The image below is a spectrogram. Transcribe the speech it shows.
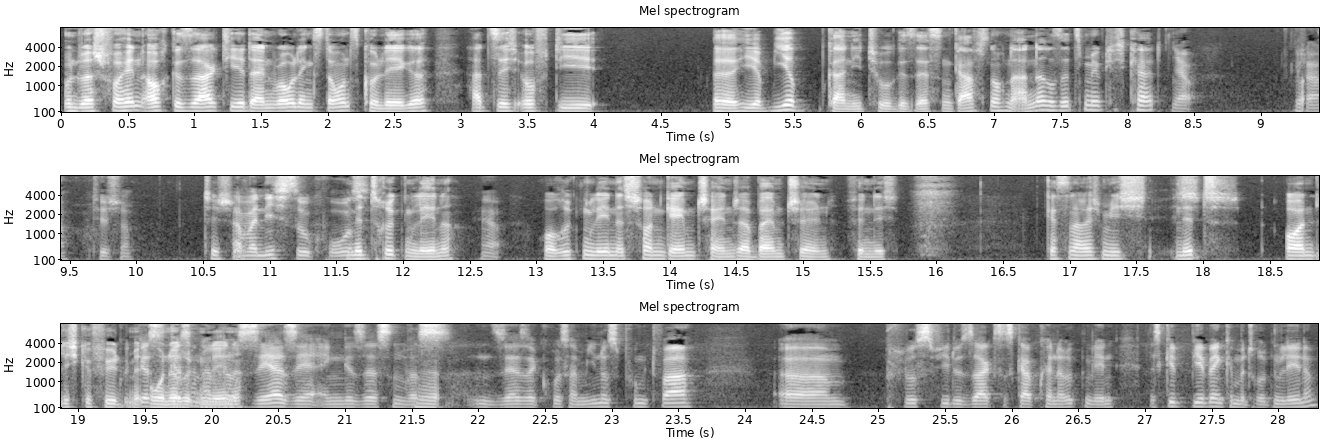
Und du hast vorhin auch gesagt, hier dein Rolling Stones Kollege hat sich auf die äh, hier Biergarnitur gesessen. Gab es noch eine andere Sitzmöglichkeit? Klar, Tische. Tische. Aber nicht so groß. Mit Rückenlehne. Ja. Oh, Rückenlehne ist schon ein Gamechanger beim Chillen, finde ich. Gestern habe ich mich Ich- nicht ordentlich gefühlt mit ohne gestern haben wir Rückenlehne. sehr, sehr eng gesessen, was ein sehr, sehr großer Minuspunkt war. Ähm, plus, wie du sagst, es gab keine Rückenlehnen. Es gibt Bierbänke mit Rückenlehne.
